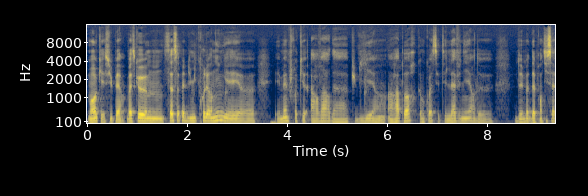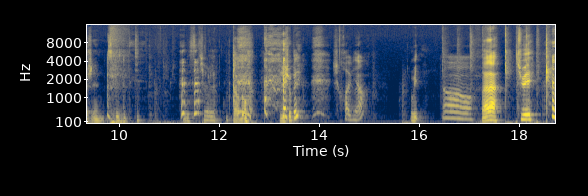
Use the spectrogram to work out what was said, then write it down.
bon, ok, super. Parce que hum, ça s'appelle du micro-learning et, euh, et même je crois que Harvard a publié un, un rapport comme quoi c'était l'avenir de, des modes d'apprentissage. Une espèce de petite bestiole. Pardon. J'ai chopé? Je crois bien. Oui. Oh. Voilà, tué.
